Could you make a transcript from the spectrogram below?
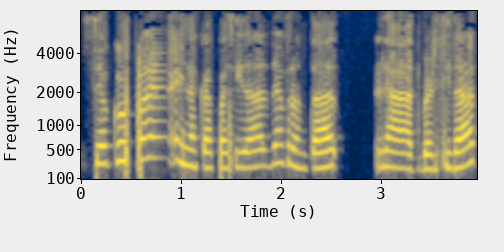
Se ocupa en la capacidad de afrontar la adversidad,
